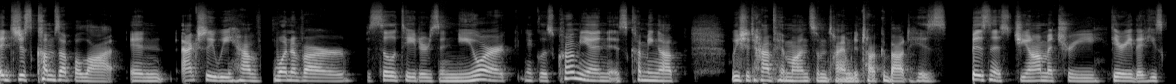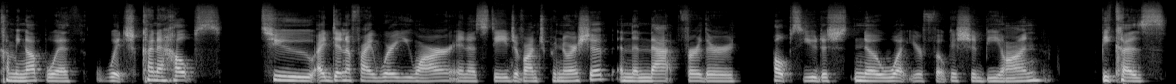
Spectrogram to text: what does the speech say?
it just comes up a lot. And actually, we have one of our facilitators in New York, Nicholas Chromian, is coming up. We should have him on sometime to talk about his business geometry theory that he's coming up with, which kind of helps to identify where you are in a stage of entrepreneurship. And then that further helps you to know what your focus should be on because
